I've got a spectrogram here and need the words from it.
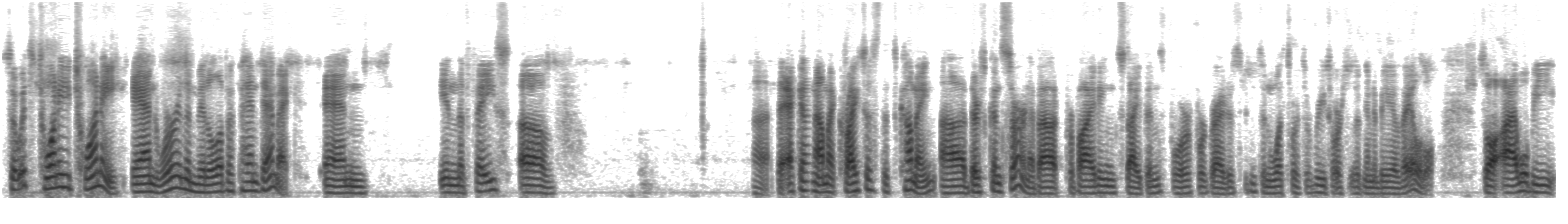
so it's 2020 and we're in the middle of a pandemic. And in the face of uh, the economic crisis that's coming, uh, there's concern about providing stipends for, for graduate students and what sorts of resources are going to be available. So I will be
